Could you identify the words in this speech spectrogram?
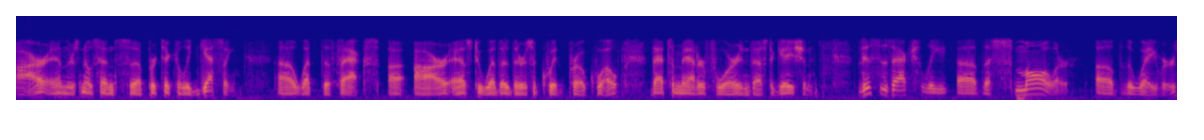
are, and there's no sense particularly guessing uh, what the facts uh, are as to whether there's a quid pro quo. That's a matter for investigation. This is actually uh, the smaller of the waivers.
